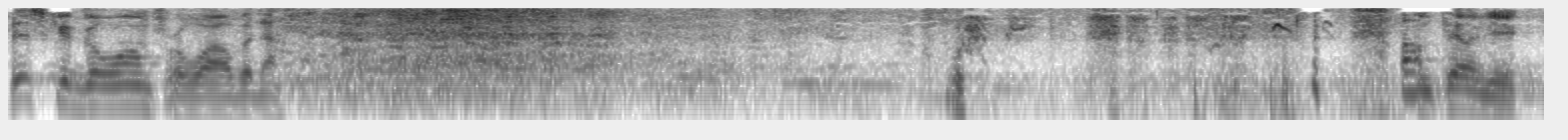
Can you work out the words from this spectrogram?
This could go on for a while, but now. I'm telling you,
